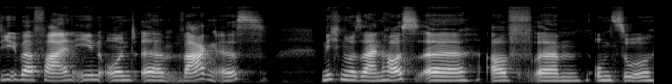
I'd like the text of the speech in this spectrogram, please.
Die überfallen ihn und äh, wagen es, nicht nur sein Haus äh, auf ähm, umzu,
